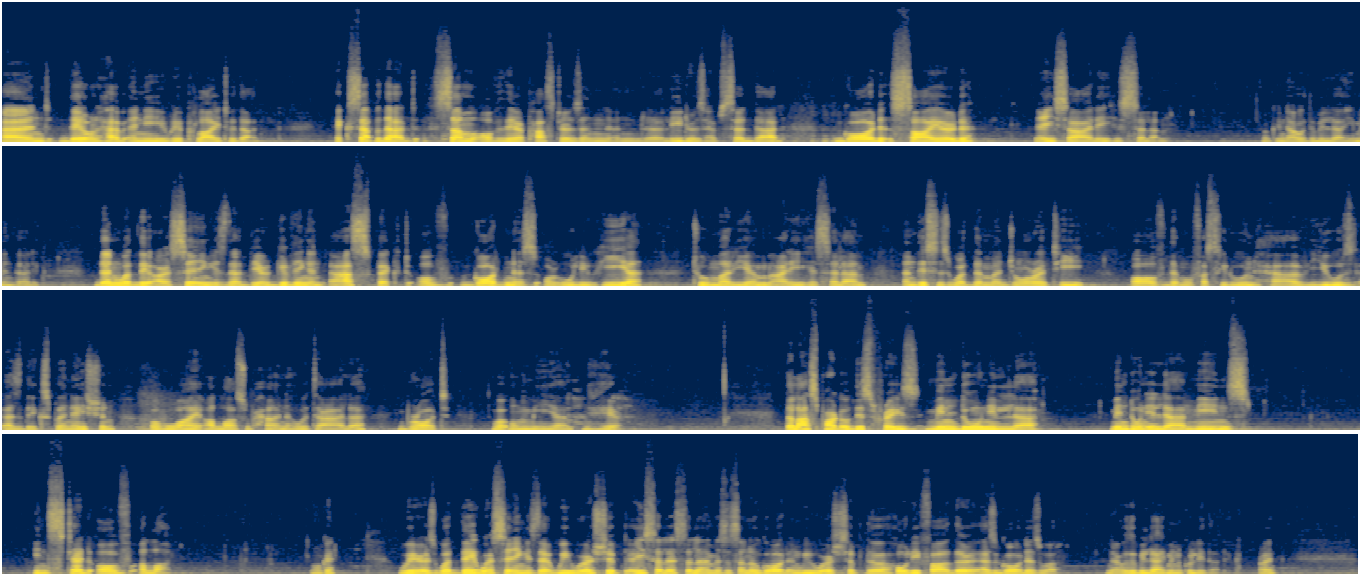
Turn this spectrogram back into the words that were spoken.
And they don't have any reply to that, except that some of their pastors and, and uh, leaders have said that God sired Isa alayhi salam. Okay, billahi min dhalik then what they are saying is that they are giving an aspect of godness or uluhiyya to Maryam alayhi salam, and this is what the majority of the mufassirun have used as the explanation of why Allah subhanahu wa ta'ala brought wa ummiya here. The last part of this phrase, min dunillah. Min dunillah means instead of Allah. Okay? Whereas what they were saying is that we worshipped Isa as the Son of God and we worshipped the Holy Father as God as well. kulli. Right?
